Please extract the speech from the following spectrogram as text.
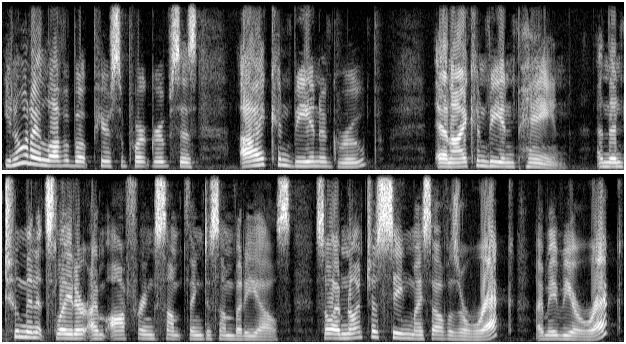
You know what I love about peer support groups is I can be in a group and I can be in pain. And then two minutes later, I'm offering something to somebody else. So I'm not just seeing myself as a wreck, I may be a wreck,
